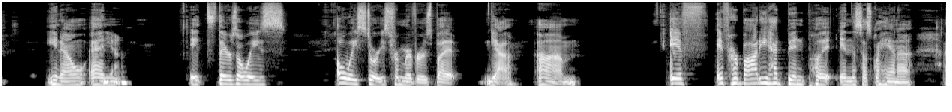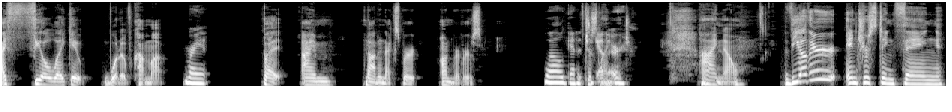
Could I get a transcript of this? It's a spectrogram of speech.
you know, and yeah. it's, there's always, always stories from rivers, but yeah. Um, if, if her body had been put in the Susquehanna, I feel like it would have come up, Right. but I'm not an expert on rivers. Well, get it Just together. language. I know. The other interesting thing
